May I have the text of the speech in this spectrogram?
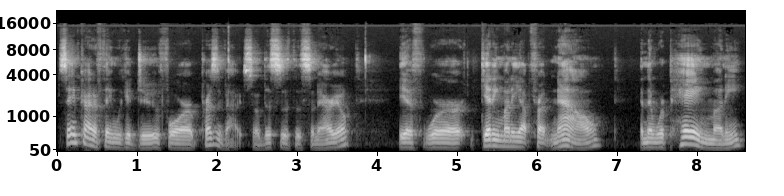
Same kind of thing we could do for present value. So this is the scenario. If we're getting money up front now, and then we're paying money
